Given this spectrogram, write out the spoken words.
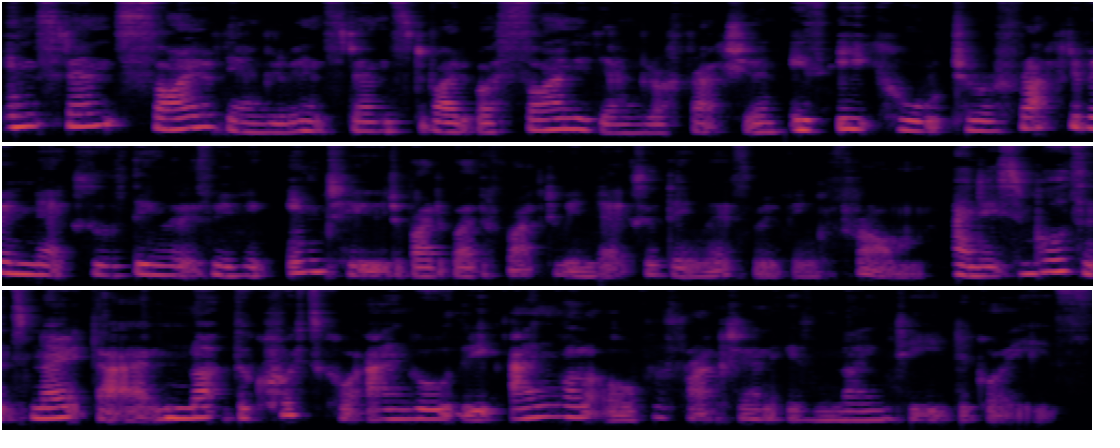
incidence, sine of the angle of incidence, divided by sine of the angle of refraction, is equal to refractive index of the thing that it's moving into, divided by the refractive index of the thing that it's moving from. And it's important to note that at the critical angle, the angle of refraction is 90 degrees.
